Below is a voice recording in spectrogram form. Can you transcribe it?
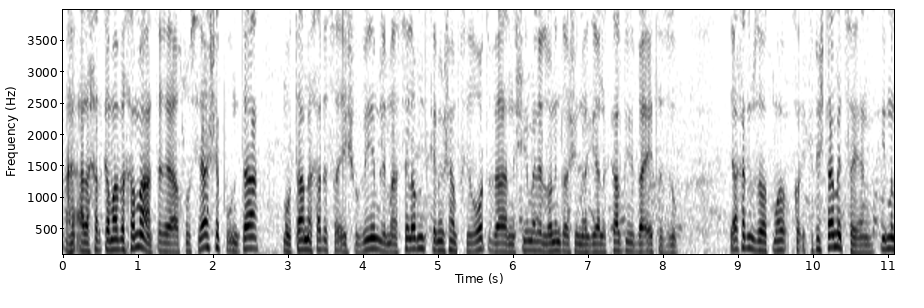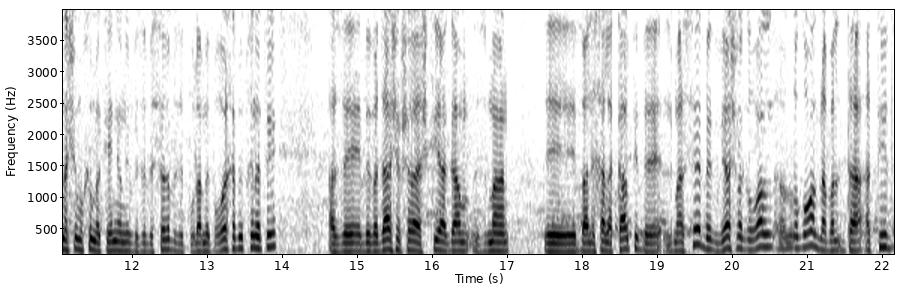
על אחת כמה וכמה. תראה, האוכלוסייה שפונתה מאותם 11 יישובים, למעשה לא מתקיימים שם בחירות, והאנשים האלה לא נדרשים להגיע לקלפי בעת הזו. יחד עם זאת, כמו, כפי שאתה מציין, אם אנשים הולכים לקניונים וזה בסדר וזו פעולה מבורכת מבחינתי, אז uh, בוודאי שאפשר להשקיע גם זמן uh, בהליכה לקלפי, למעשה בגבייה של הגורל, לא גורל, אבל את העתיד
